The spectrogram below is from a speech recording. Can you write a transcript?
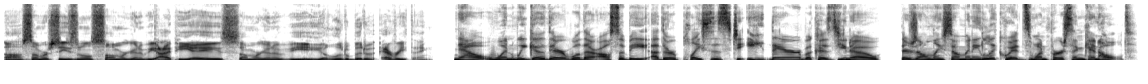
Uh, some are seasonal, some are going to be IPAs, some are going to be a little bit of everything. Now, when we go there, will there also be other places to eat there? Because, you know, there's only so many liquids one person can hold.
